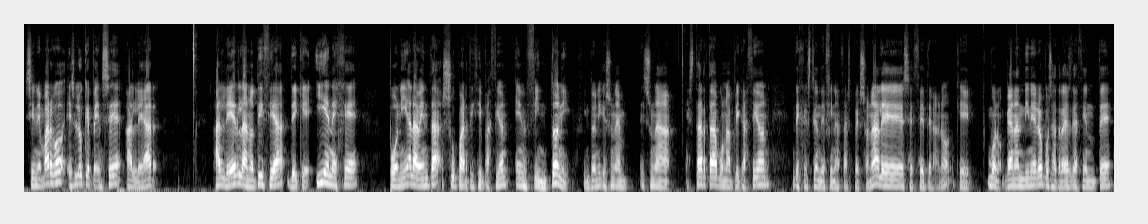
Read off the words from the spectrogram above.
Sin embargo, es lo que pensé al leer, al leer la noticia de que ING ponía a la venta su participación en Fintonic. Fintonic es una, es una startup, una aplicación de gestión de finanzas personales, etcétera, ¿no? Que, bueno, ganan dinero pues a través de haciéndote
